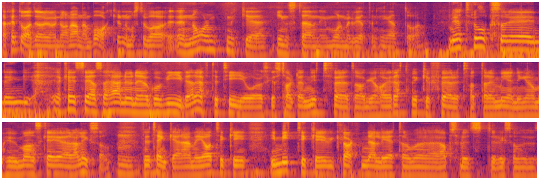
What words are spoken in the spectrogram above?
Särskilt då att du har en annan bakgrund. Det måste vara enormt mycket inställning, målmedvetenhet och... Jag tror också det, det, Jag kan ju säga så här nu när jag går vidare efter tio år och ska starta ett nytt företag. Jag har ju rätt mycket förutfattade meningar om hur man ska göra liksom. Mm. Nu tänker jag, nej men jag tycker... I mitt tycke är klart Nelly är ett av de absolut liksom,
